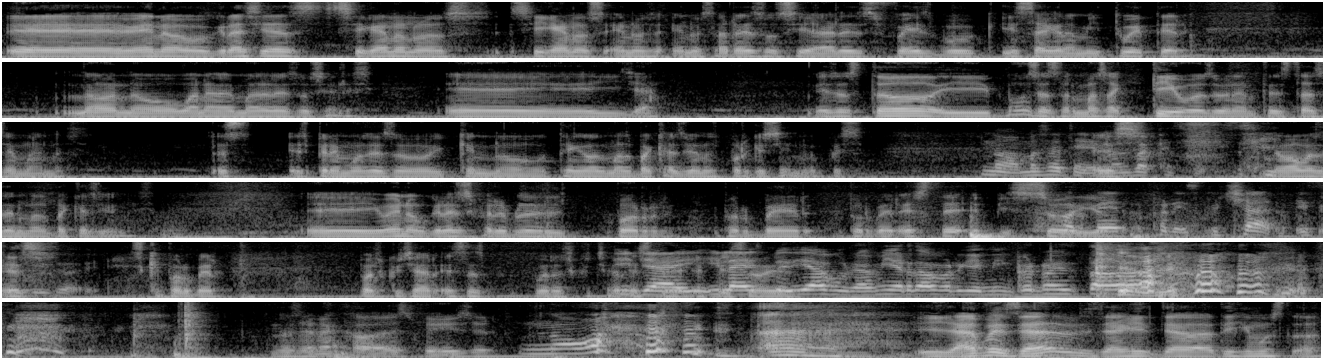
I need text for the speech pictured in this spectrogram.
Eh, bueno, gracias. Síganos, síganos en, nuestras redes sociales, Facebook, Instagram y Twitter. No, no van a haber más redes sociales. Eh, y ya. Eso es todo y vamos a estar más activos durante estas semanas. Es- esperemos eso y que no tengamos más vacaciones porque si no, pues No vamos a tener Es- más vacaciones. no vamos a tener más vacaciones. Eh, y bueno, gracias por ver, por, por ver, por ver este episodio. Por ver, por escuchar este es, episodio. es que por ver, por escuchar, esto es por escuchar Y este ya, y la episodio. despedida fue una mierda porque Nico no estaba. No se han acabado de despedir, no. Y ya, pues ya, ya, ya dijimos todo.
